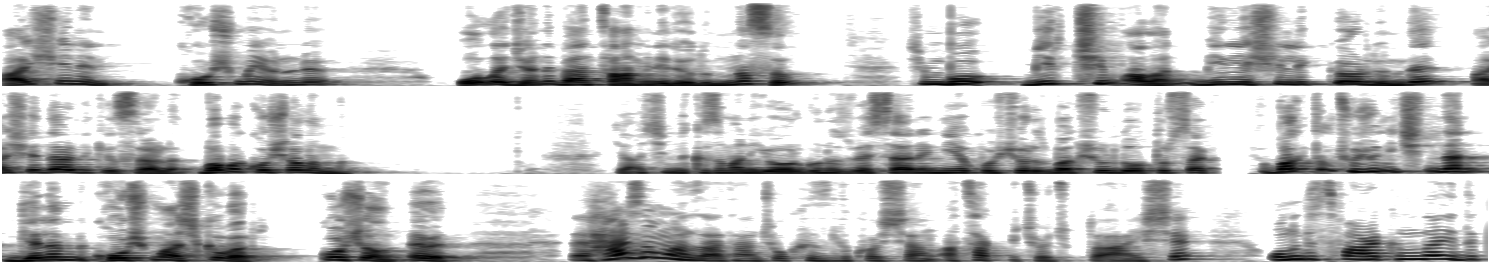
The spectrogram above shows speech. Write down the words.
Ayşe'nin koşma yönlü olacağını ben tahmin ediyordum. Nasıl? Şimdi bu bir çim alan, bir yeşillik gördüğünde Ayşe derdi ki ısrarla baba koşalım mı? Ya şimdi kızım hani yorgunuz vesaire niye koşuyoruz bak şurada otursak. Baktım çocuğun içinden gelen bir koşma aşkı var. Koşalım evet. E, Her zaman zaten çok hızlı koşan, atak bir çocuktu Ayşe. Onu biz farkındaydık.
